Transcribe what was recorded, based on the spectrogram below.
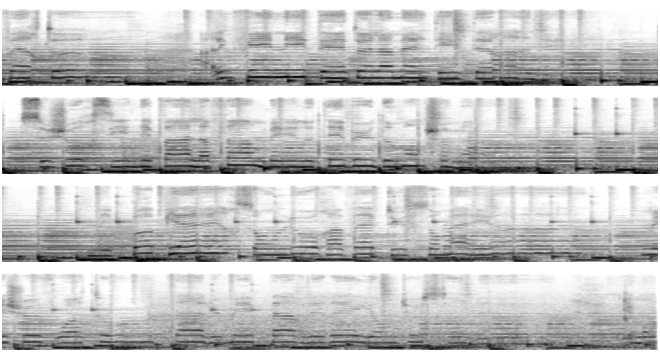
ouverte à l'infinité de la Méditerranée. Ce jour-ci n'est pas la fin, mais le début de mon chemin. Mes paupières sont lourdes avec du sommeil, mais je vois tout allumé par les rayons du soleil. Et mon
